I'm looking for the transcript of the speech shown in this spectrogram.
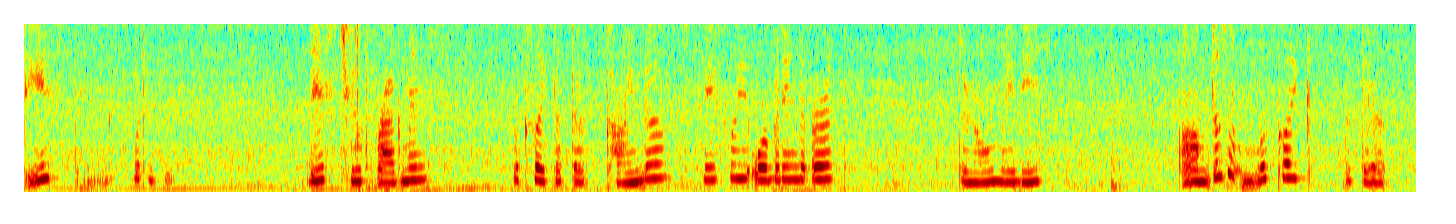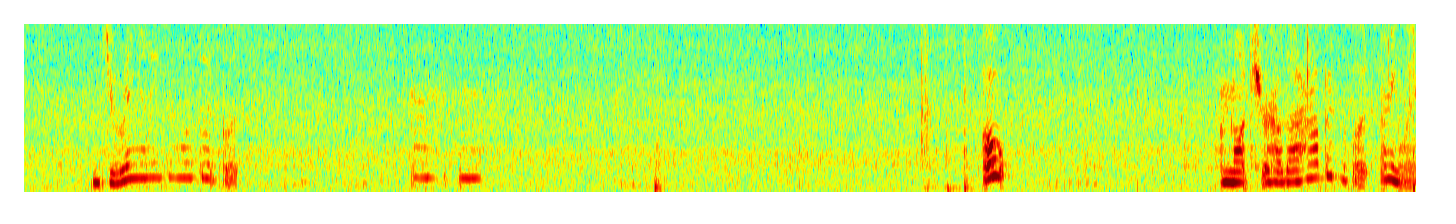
these things. What is this? These two fragments. Looks like that they're kind of safely orbiting the Earth. I don't know, maybe. Um, doesn't look like that they're doing anything with it, but. Mm -mm. Oh, I'm not sure how that happened, but anyway.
